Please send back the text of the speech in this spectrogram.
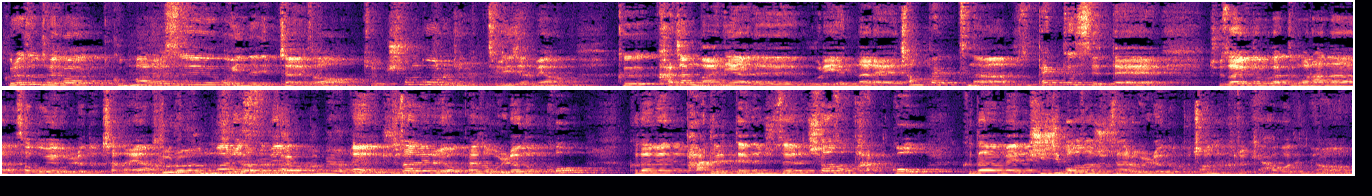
그래서 제가 군말을 쓰고 있는 입장에서 좀 충고를 좀 드리자면 그 가장 많이 하는 우리 옛날에 청팩트나 무슨 팩트 쓸 때 주사위돌 같은 걸 하나 서구에 올려놓잖아요. 그런 군말을 수단을 사용하면 네. 주사위를 옆에서 올려놓고 그 다음에 받을 때는 주사를 치워서 받고 그 다음에 뒤집어서 주사를 올려놓고 저는 그렇게 하거든요.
